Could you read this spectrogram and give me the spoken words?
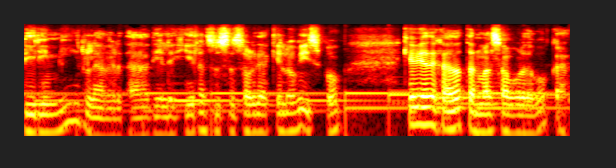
dirimir la verdad y elegir al sucesor de aquel obispo que había dejado tan mal sabor de boca.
